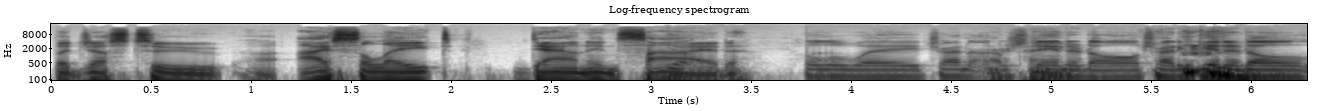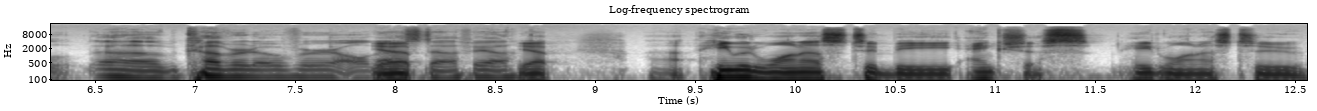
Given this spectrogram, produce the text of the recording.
but just to uh, isolate down inside. Pull away, trying to understand pain. it all, try to get it all uh, covered over, all that Yep. stuff. Yeah. Yep. Uh, he would want us to be anxious. He'd want us to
